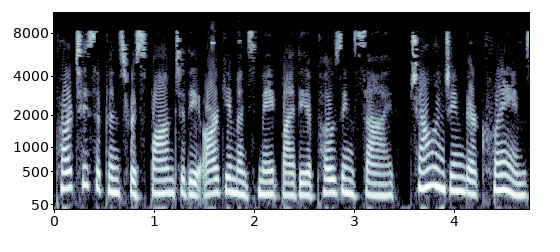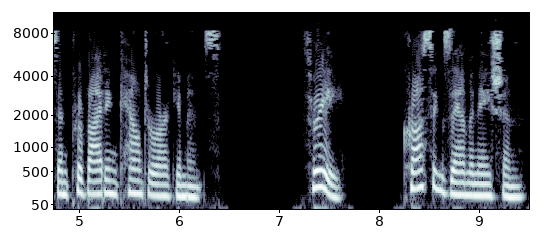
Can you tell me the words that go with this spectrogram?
Participants respond to the arguments made by the opposing side, challenging their claims and providing counterarguments. 3. Cross-examination.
